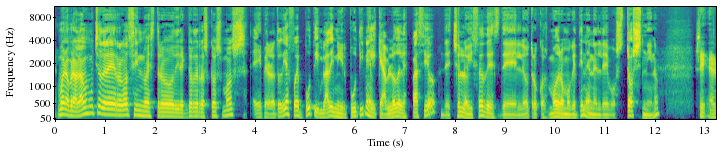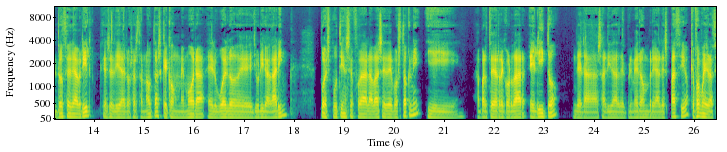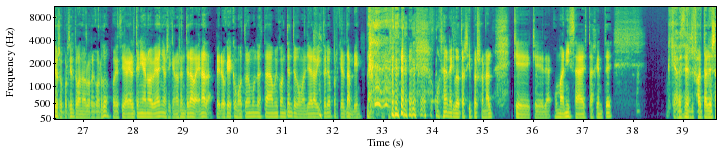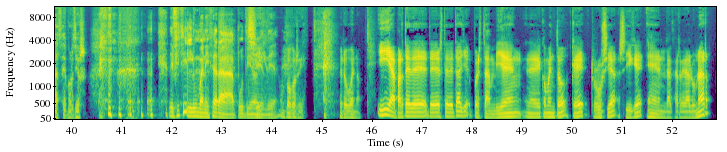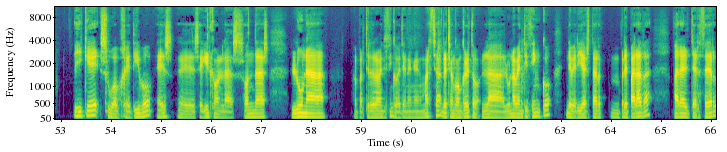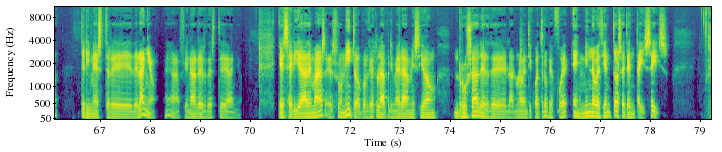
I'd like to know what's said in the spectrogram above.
bueno, pero hablamos mucho de Rogozin, nuestro director de Roscosmos, eh, pero el otro día fue Putin, Vladimir Putin, el que habló del espacio. De hecho, lo hizo desde el otro cosmódromo que tienen, el de Vostochny, ¿no? Sí, el 12 de abril, que es el Día de los Astronautas, que conmemora el vuelo de Yuri Gagarin, pues Putin se fue a la base de Vostokny y, aparte de recordar el hito de la salida del primer hombre al espacio, que fue muy gracioso, por cierto, cuando lo recordó, porque decía que él tenía nueve años y que no se enteraba de nada, pero que como todo el mundo estaba muy contento como el día de la victoria, porque él también. Una anécdota así personal que, que humaniza a esta gente que a veces falta les hace, por Dios. Difícil humanizar a Putin hoy en día. Un poco sí. Pero bueno. Y aparte de, este detalle, pues también eh, comentó que Rusia sigue en la carrera lunar y que su objetivo es eh, seguir con las sondas Luna a partir de la 25 que tienen en marcha. De hecho, en concreto, la Luna 25 debería estar preparada para el tercer trimestre del año, ¿eh? a finales de este año. Que sería además, es un hito, porque es la primera misión rusa desde la Luna 24 que fue en 1976.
